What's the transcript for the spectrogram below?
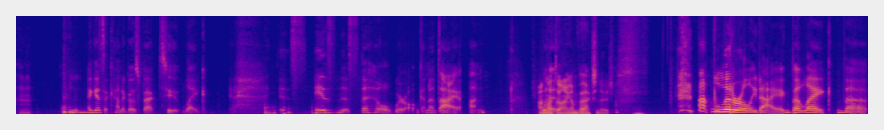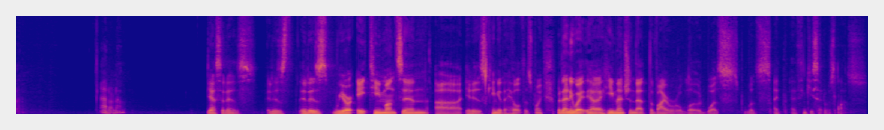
Mhm. And I guess it kind of goes back to like, is is this the hill we're all gonna die on? I'm not dying. I'm vaccinated. Not literally dying, but like the, I don't know. Yes, it is. It is. It is. We are 18 months in. Uh, it is King of the Hill at this point. But anyway, uh, he mentioned that the viral load was was. I, I think he said it was less.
